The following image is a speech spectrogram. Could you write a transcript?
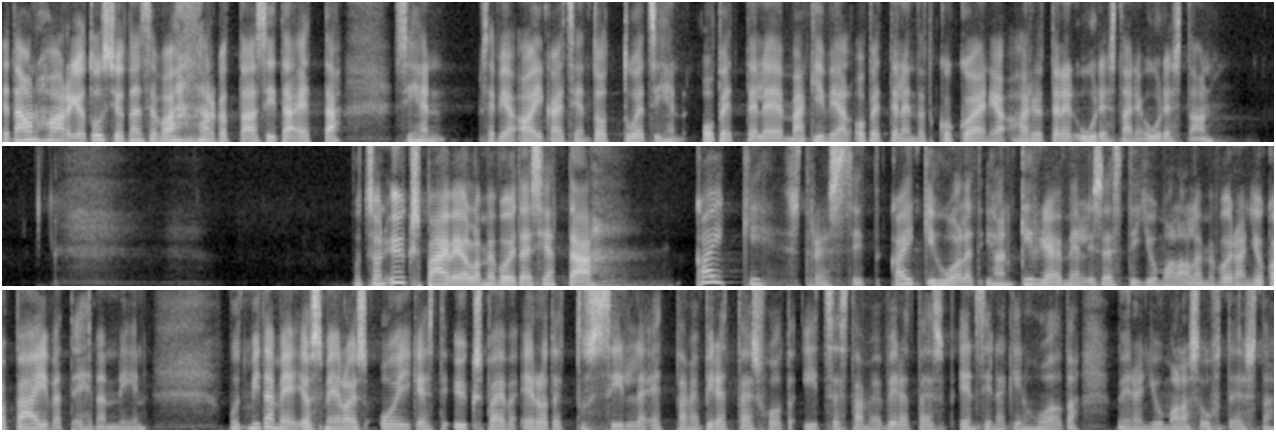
Ja tämä on harjoitus, joten se vain tarkoittaa sitä, että siihen se vie aikaa, että siihen tottuu, että siihen opettelee. Mäkin vielä opettelen tätä koko ajan ja harjoittelen uudestaan ja uudestaan. Mutta se on yksi päivä, jolla me voitaisiin jättää kaikki stressit, kaikki huolet ihan kirjaimellisesti Jumalalle. Me voidaan joka päivä tehdä niin. Mutta mitä me, jos meillä olisi oikeasti yksi päivä erotettu sille, että me pidettäisiin huolta itsestämme, me pidettäisiin ensinnäkin huolta meidän Jumalasuhteesta.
